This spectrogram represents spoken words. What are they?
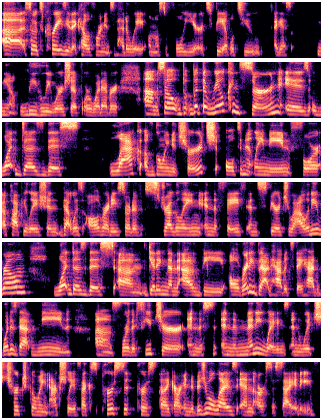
Uh, so it's crazy that Californians have had to wait almost a full year to be able to, I guess, you know legally worship or whatever. Um, so but, but the real concern is what does this lack of going to church ultimately mean for a population that was already sort of struggling in the faith and spirituality realm? What does this um, getting them out of the already bad habits they had what does that mean uh, for the future and this and the many ways in which church going actually affects person pers- like our individual lives and our society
